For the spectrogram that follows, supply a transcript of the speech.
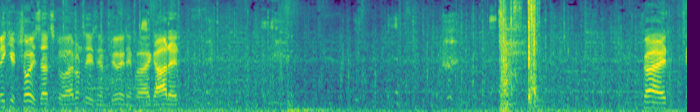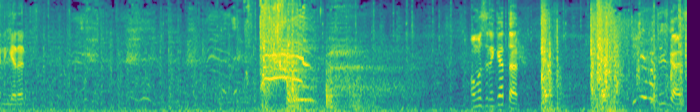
Make your choice, that's cool. I don't think he's gonna do anything, but I got it. Tried. Couldn't get it. Almost didn't get that. GG with these guys.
